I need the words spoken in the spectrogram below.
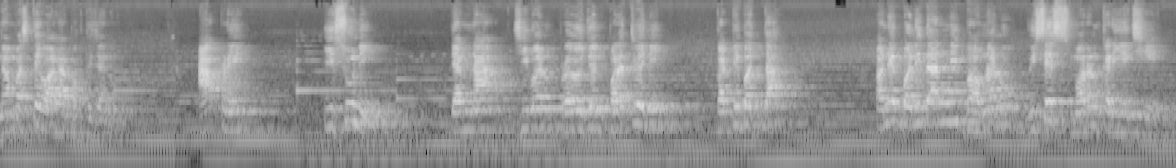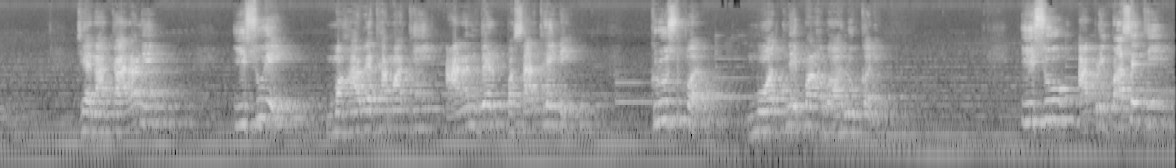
નમસ્તે વાલા ભક્તજનો. આપણે ઈસુની તેમના જીવન પ્રયોજન પરત્વેની કટિબદ્ધતા અને બલિદાનની ભાવનાનું વિશેષ સ્મરણ કરીએ છીએ. જેના કારણે ઈસુએ મહાવ્યથામાંથી આનંદભેર પસાર થઈને ક્રૂસ પર મોતને પણ વહાલું કર્યું. ઈસુ આપણી પાસેથી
